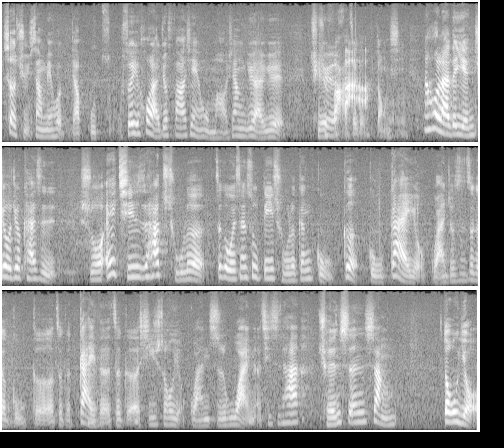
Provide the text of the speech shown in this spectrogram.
摄取上面会比较不足，所以后来就发现我们好像越来越。缺乏这个东西，那后来的研究就开始说，哎，其实它除了这个维生素 D，除了跟骨骼、骨钙有关，就是这个骨骼这个钙的这个吸收有关之外呢，其实它全身上都有。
